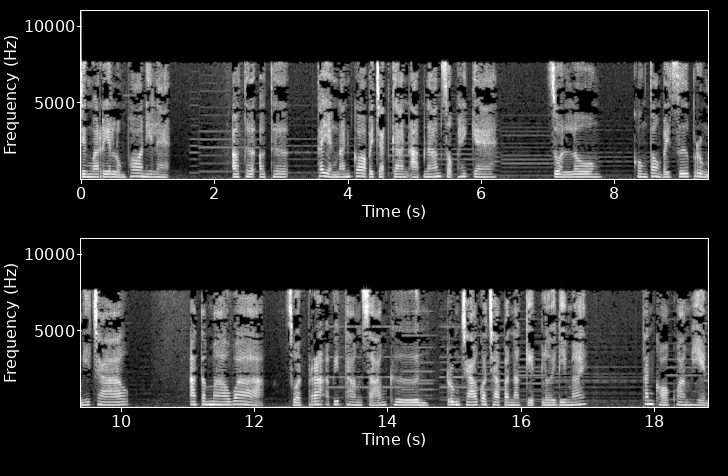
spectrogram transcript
จึงมาเรียนหลวงพ่อนี่แหละ เอาเธอเอาเธอ ถ้าอย่างนั้นก็ไปจัดการอาบน้ำศพให้แก ส่วนโลง คงต้องไปซื้อพรุ่งนี้เช้า อาตมาว่า สวดพระอภิธรรมสามคืน รุ่งเช้าก็ชาปนกิจเลยดีไหมท่านขอความเห็น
